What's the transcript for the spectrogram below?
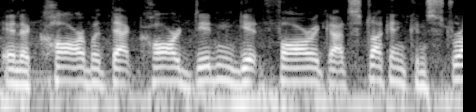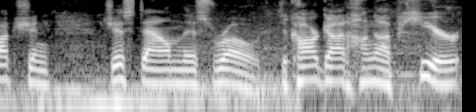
in a car, but that car didn't get far. It got stuck in construction just down this road. The car got hung up here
